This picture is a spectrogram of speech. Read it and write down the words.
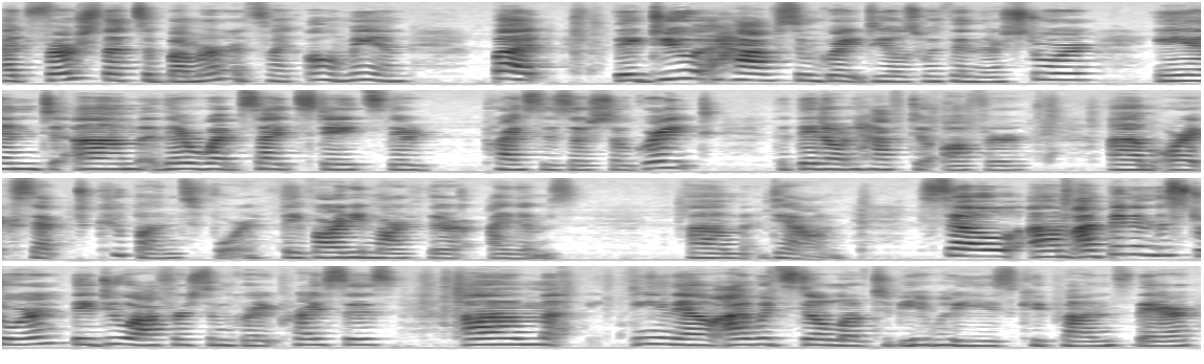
at first that's a bummer. It's like, oh man. But they do have some great deals within their store and um, their website states their prices are so great that they don't have to offer um, or accept coupons for. They've already marked their items um, down. So um, I've been in the store. They do offer some great prices. Um, you know, I would still love to be able to use coupons there.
